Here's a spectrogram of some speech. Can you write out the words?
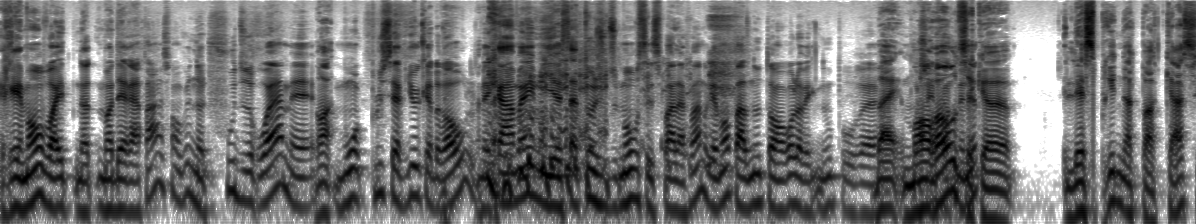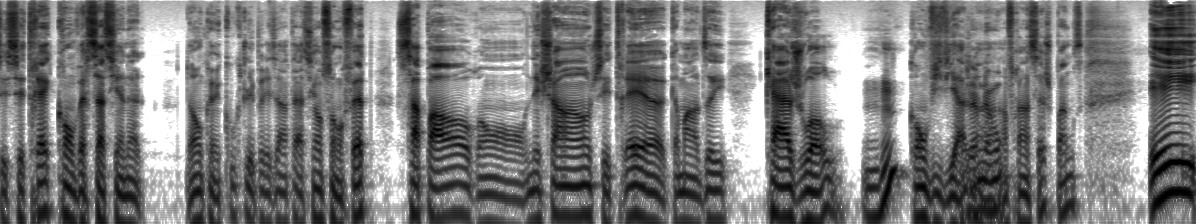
Raymond va être notre modérateur, si on veut, notre fou du roi, mais Ouais. moins, plus sérieux que drôle. Mais quand même, il, ça touche du mot, c'est super la fun. Raymond, parle-nous de ton rôle avec nous pour. euh, Ben, mon prochaines 30 rôle, c'est que l'esprit de notre podcast, c'est- très conversationnel. Donc, un coup que les présentations sont faites, ça part, on, échange, c'est très, euh, comment dire, casual, Mhm. convivial en français, je pense. Et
